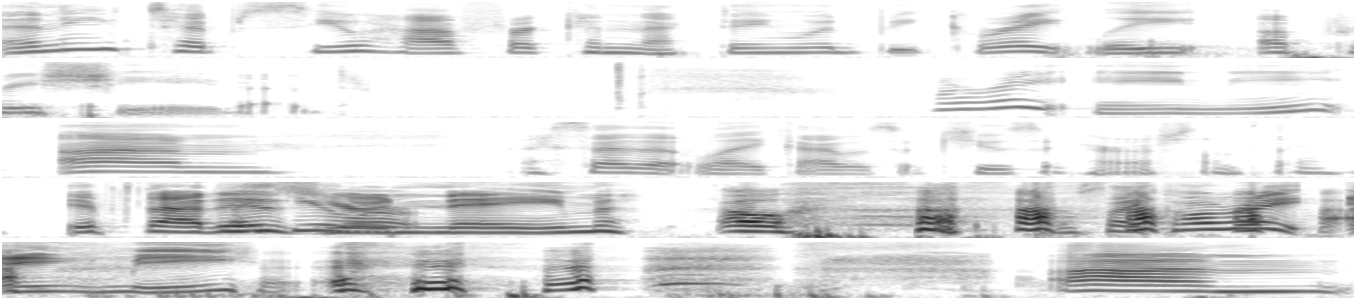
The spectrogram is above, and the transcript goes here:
Any tips you have for connecting would be greatly appreciated. All right, Amy. Um I said it like I was accusing her of something. If that Like is you your were- name. Oh, I was like, "All right, Amy." Um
